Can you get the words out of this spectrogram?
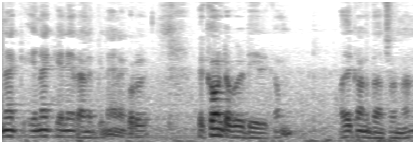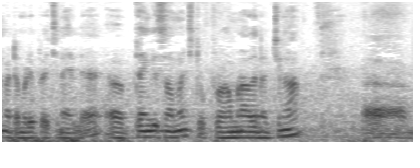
எனக்கு எனக்கு நேரம் அனுப்பினா எனக்கு ஒரு அக்கௌண்டபிலிட்டி இருக்கும். அதுக்கான தான் சொன்னேன். மற்றபடி பிரச்சனை இல்லை. Uh, thank you so much doctor Ramanathan Archana um,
